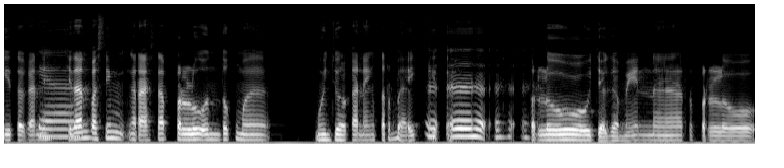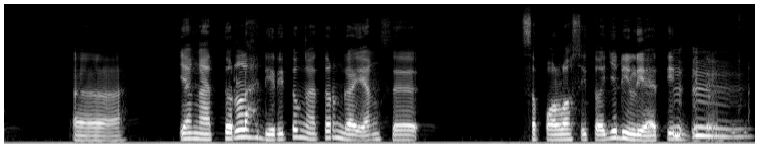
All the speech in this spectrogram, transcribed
gitu kan ya, Iya. kita kan pasti ngerasa perlu untuk memunculkan yang terbaik gitu Heeh, heeh, perlu jaga manner perlu eh ya ngatur lah diri tuh ngatur nggak yang se sepolos itu aja diliatin gitu Mm-mm.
